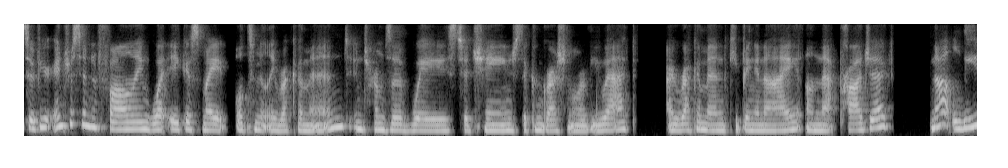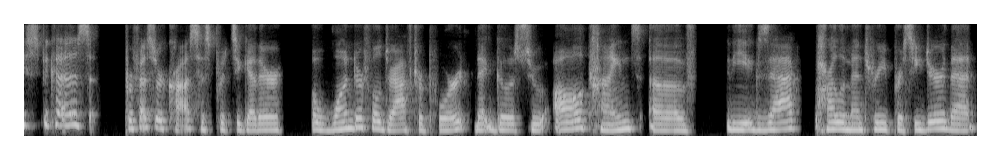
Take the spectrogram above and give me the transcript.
So, if you're interested in following what ACUS might ultimately recommend in terms of ways to change the Congressional Review Act, I recommend keeping an eye on that project, not least because Professor Cross has put together a wonderful draft report that goes through all kinds of the exact parliamentary procedure that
